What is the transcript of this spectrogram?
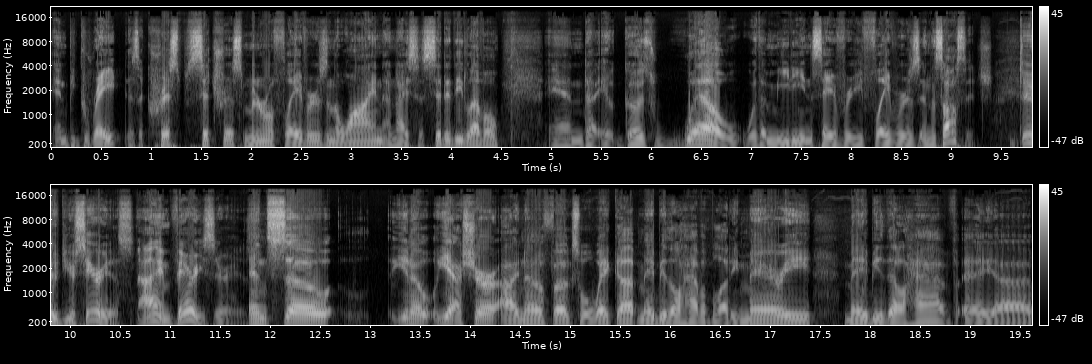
and be great. There's a crisp citrus, mineral flavors in the wine, a nice acidity level, and uh, it goes well with a meaty and savory flavors in the sausage. Dude, you're serious. I am very serious. And so, you know, yeah, sure, I know folks will wake up. Maybe they'll have a Bloody Mary. Maybe they'll have a, uh,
